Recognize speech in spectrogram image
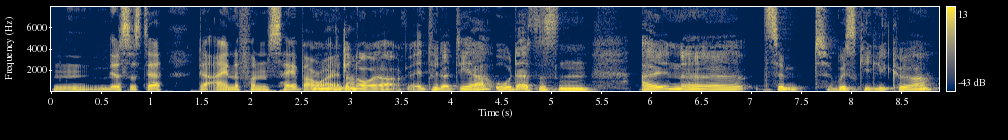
Hm, das ist der, der eine von Saber hm, Rider. Genau, ja. Entweder der oder es ist ein, eine Zimt-Whisky-Likör,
